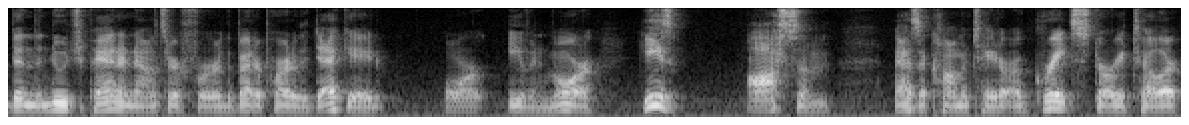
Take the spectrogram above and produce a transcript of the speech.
been the New Japan announcer for the better part of the decade, or even more. He's awesome as a commentator, a great storyteller,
